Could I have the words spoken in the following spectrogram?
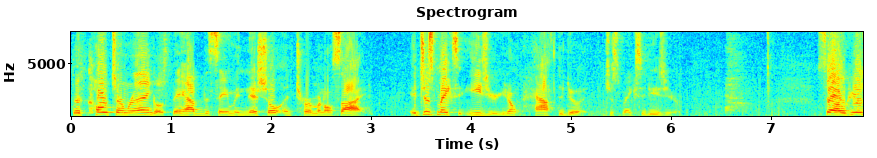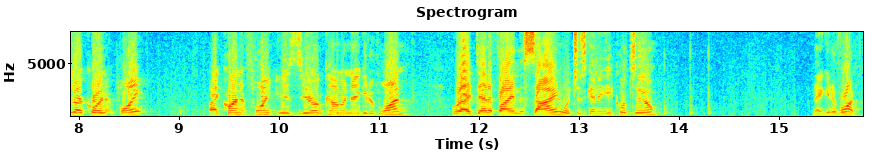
They're coterminal angles. They have the same initial and terminal side. It just makes it easier. You don't have to do it. It just makes it easier. So here's our coordinate point. My coordinate point is 0, comma negative 1. We're identifying the sine, which is going to equal to negative 1.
